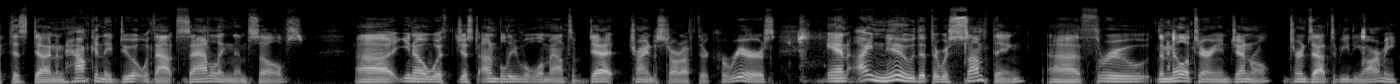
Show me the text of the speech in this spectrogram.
get this done, and how can they do it without saddling themselves? Uh, you know, with just unbelievable amounts of debt trying to start off their careers. And I knew that there was something uh, through the military in general, it turns out to be the Army,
